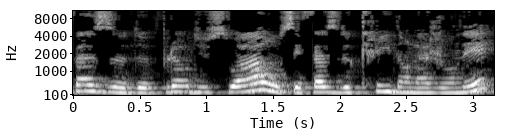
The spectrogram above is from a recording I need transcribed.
phase de pleurs du soir ou ces phases de cris dans la journée,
